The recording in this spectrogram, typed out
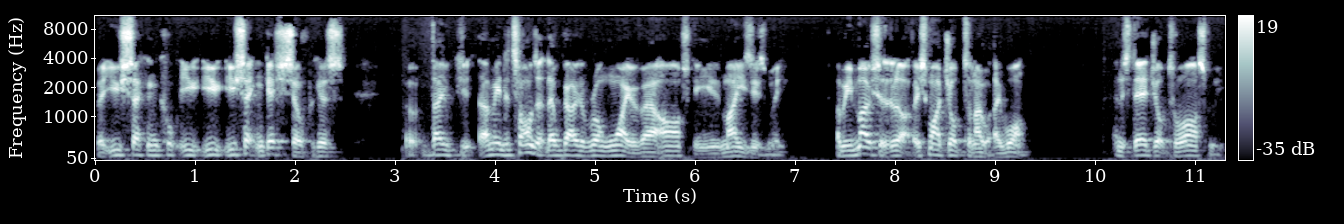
but you second you, you, you second guess yourself because uh, they. I mean, the times that they'll go the wrong way without asking it amazes me. I mean, most of the lot, it's my job to know what they want, and it's their job to ask me.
